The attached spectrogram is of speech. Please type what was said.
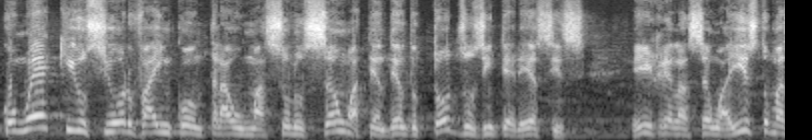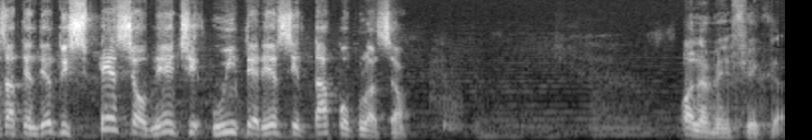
Como é que o senhor vai encontrar uma solução atendendo todos os interesses em relação a isto, mas atendendo especialmente o interesse da população? Olha, Benfica,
